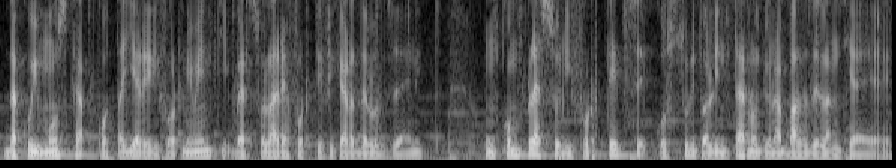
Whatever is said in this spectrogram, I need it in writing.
Da qui Mosca può tagliare i rifornimenti verso l'area fortificata dello Zenit, un complesso di fortezze costruito all'interno di una base dell'antiaereo,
